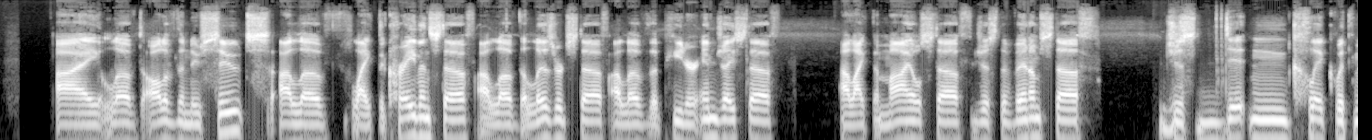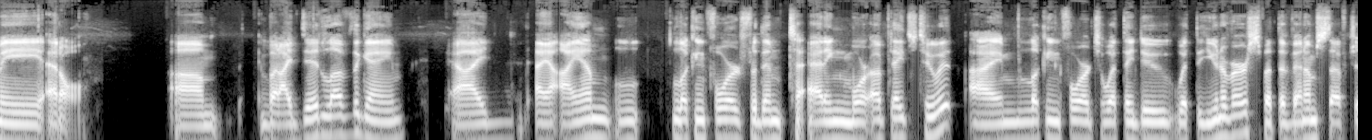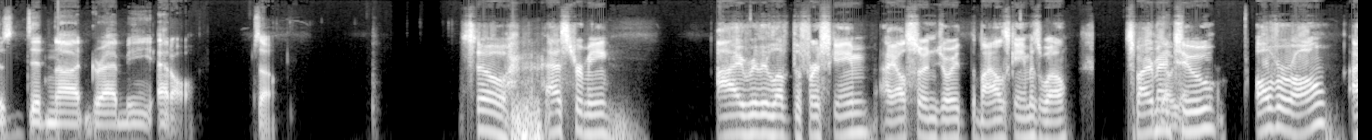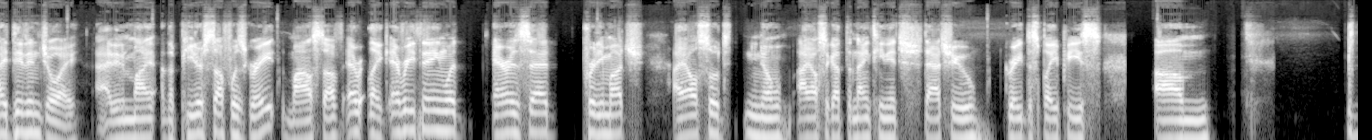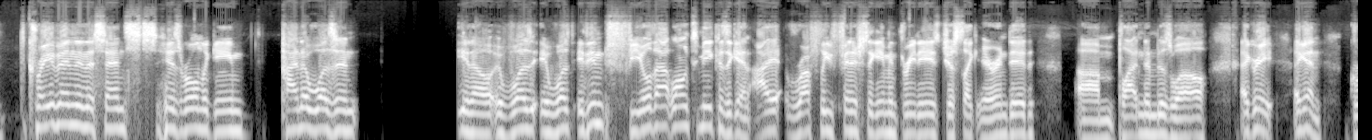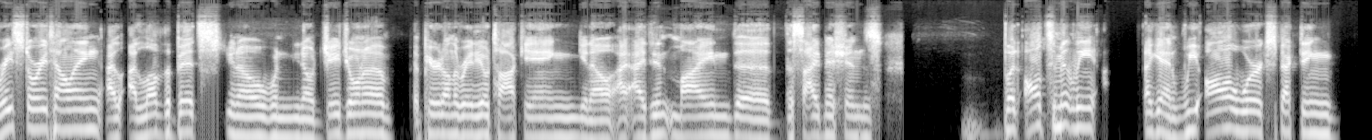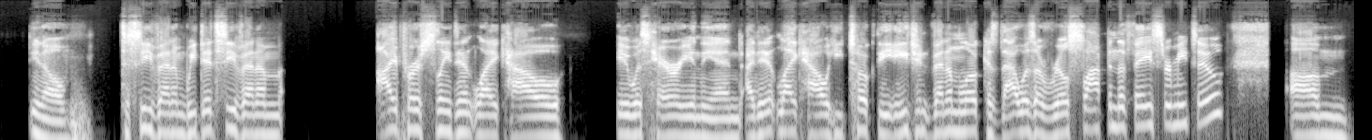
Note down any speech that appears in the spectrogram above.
I loved all of the new suits. I love like the Kraven stuff. I love the Lizard stuff. I love the Peter MJ stuff. I like the Miles stuff. Just the Venom stuff just didn't click with me at all. Um, but I did love the game. I I, I am l- looking forward for them to adding more updates to it. I'm looking forward to what they do with the universe, but the Venom stuff just did not grab me at all. So So, as for me, I really loved the first game. I also enjoyed the Miles game as well. Spider-Man Oh, yeah. 2, overall, I did enjoy. I didn't mind the Peter stuff was great, the Miles stuff, ev- like everything what Aaron said pretty much. I also, you know, I also got the 19-inch statue, great display piece. Um Kraven in a sense, his role in the game kind of wasn't you know it was it was it didn't feel that long to me because again i roughly finished the game in three days just like aaron did um platinumed as well. Uh, great again great storytelling. I i love the bits you know when you know jay jonah appeared on the radio talking you know i i didn't mind the the side missions. But ultimately again we all were expecting you know to see venom. We did see venom. I personally didn't like how it was Harry in the end. I didn't like how he took the Agent Venom look because that was a real slap in the face for me too. Um,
